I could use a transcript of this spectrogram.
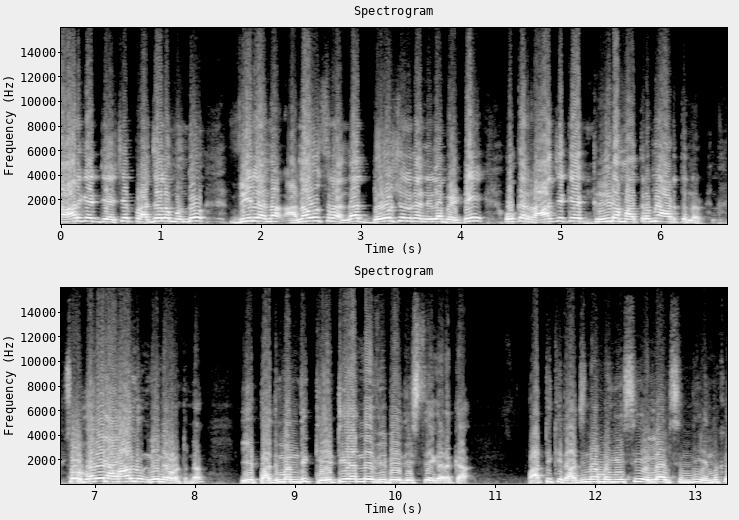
టార్గెట్ చేసి ప్రజల ముందు వీళ్ళను అనవసరంగా దోషులుగా నిలబెట్టి ఒక రాజకీయ క్రీడ మాత్రమే ఆడుతున్నారు. సో వాళ్ళు నేనేమంటున్నా ఈ పది మంది కేటీఆర్ నే విభేదిస్తే గనక పార్టీకి రాజీనామా చేసి వెళ్ళాల్సింది ఎందుకు?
